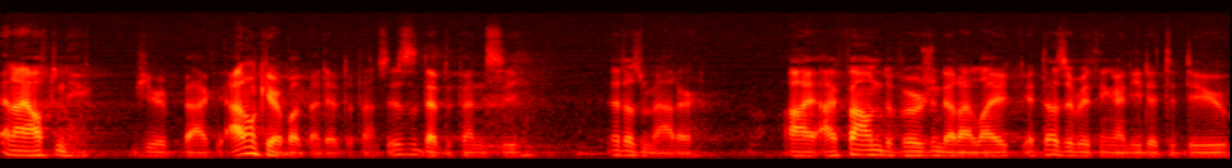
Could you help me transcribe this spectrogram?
and I often hear back, I don't care about my dev dependency. This is a dev dependency. It doesn't matter. I, I found the version that I like. It does everything I need it to do.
